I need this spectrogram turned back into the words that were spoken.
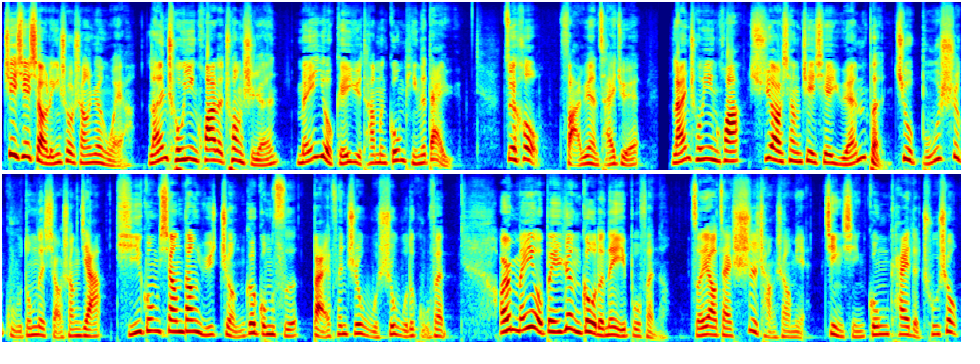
这些小零售商认为啊，蓝筹印花的创始人没有给予他们公平的待遇。最后，法院裁决。蓝筹印花需要向这些原本就不是股东的小商家提供相当于整个公司百分之五十五的股份，而没有被认购的那一部分呢，则要在市场上面进行公开的出售。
